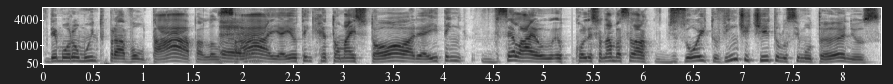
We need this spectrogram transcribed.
demorou muito para voltar, para lançar, é. e aí eu tenho que retomar a história, aí tem, sei lá, eu, eu, colecionava, sei lá, 18, 20 títulos simultâneos.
